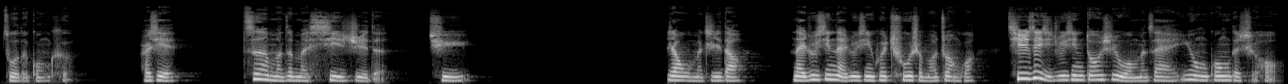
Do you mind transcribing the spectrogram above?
做的功课，而且这么这么细致的去让我们知道。哪诸心，哪诸心会出什么状况？其实这几诸心都是我们在用功的时候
